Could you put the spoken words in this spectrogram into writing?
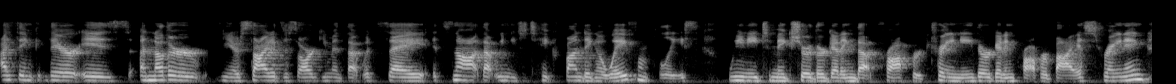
I think there is another, you know, side of this argument that would say it's not that we need to take funding away from police. We need to make sure they're getting that proper training, they're getting proper bias training,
